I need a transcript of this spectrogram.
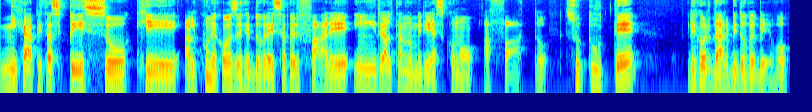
Mi capita spesso che alcune cose che dovrei saper fare in realtà non mi riescono affatto. Su tutte, ricordarmi dove bevo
